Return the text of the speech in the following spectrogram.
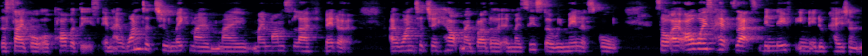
the cycle of poverty and I wanted to make my my my mom's life better. I wanted to help my brother and my sister remain at school. So I always have that belief in education,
